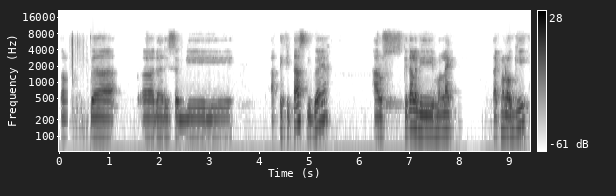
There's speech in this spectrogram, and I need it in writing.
Terus juga eh, dari segi aktivitas juga ya harus kita lebih melek teknologi.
